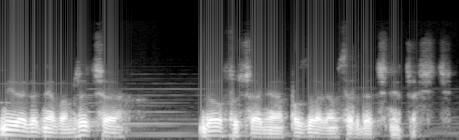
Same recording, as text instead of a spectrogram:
Miłego dnia Wam życzę. Do usłyszenia. Pozdrawiam serdecznie. Cześć.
